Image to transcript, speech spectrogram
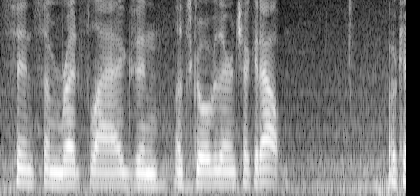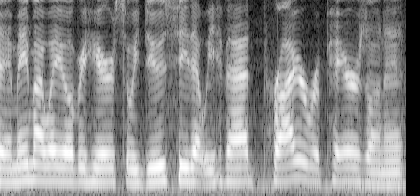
send some red flags and let's go over there and check it out. Okay, I made my way over here. So we do see that we have had prior repairs on it.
